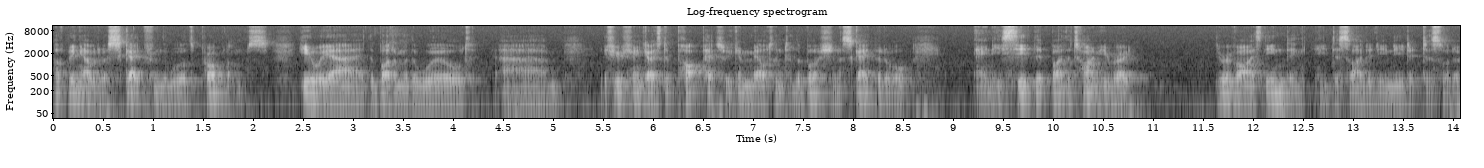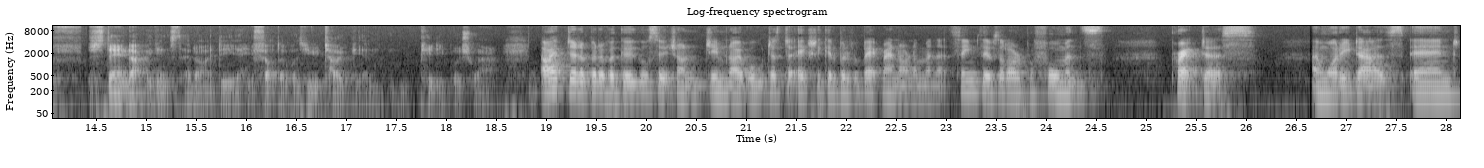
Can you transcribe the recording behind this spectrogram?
of being able to escape from the world's problems. Here we are at the bottom of the world. Um, if everything goes to pot, perhaps we can melt into the bush and escape it all. And he said that by the time he wrote the revised ending, he decided he needed to sort of stand up against that idea. He felt it was utopian, petty bourgeois. I did a bit of a Google search on Jim Noble just to actually get a bit of a background on him, and it seems there was a lot of performance practice and what he does. And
